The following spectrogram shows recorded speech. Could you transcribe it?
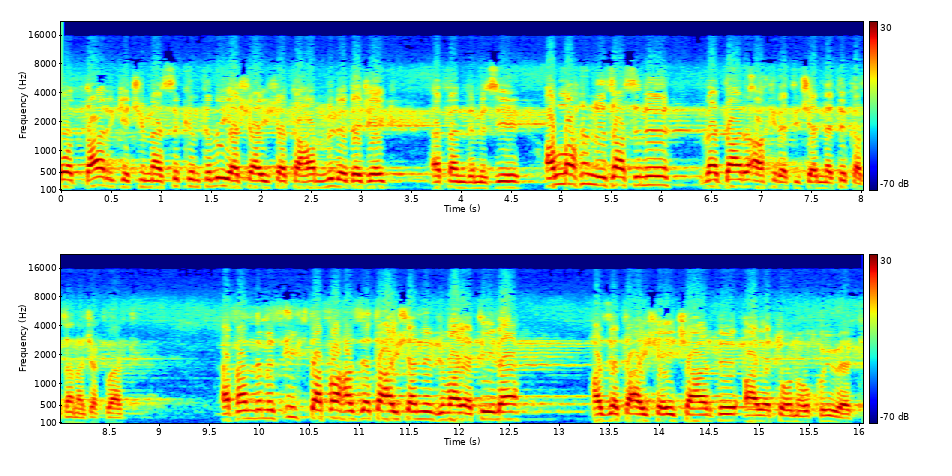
o dar geçime, sıkıntılı yaşayışa tahammül edecek Efendimiz'i, Allah'ın rızasını ve dar ahireti cenneti kazanacaklardı. Efendimiz ilk defa Hazreti Ayşe'nin rivayetiyle Hazreti Ayşe'yi çağırdı, ayeti onu okuyuverdi.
